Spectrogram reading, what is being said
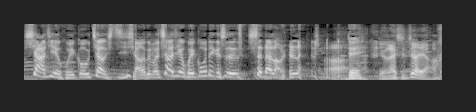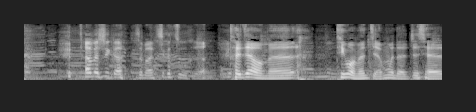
下界回宫降吉祥，对吧？下界回宫那个是圣诞老人来着，啊，对，原来是这样。他们是个什么？是个组合。推荐我们听我们节目的这些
